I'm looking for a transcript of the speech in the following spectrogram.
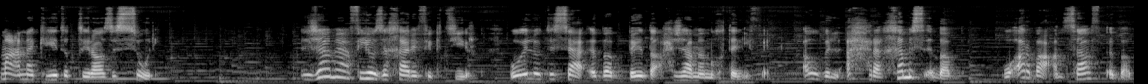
مع نكهة الطراز السوري. الجامع فيه زخارف كتير وله تسع إبب بيضة أحجامها مختلفة أو بالأحرى خمس إبب وأربع أنصاف إبب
